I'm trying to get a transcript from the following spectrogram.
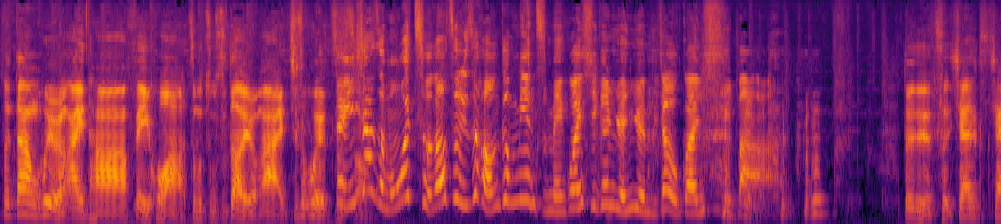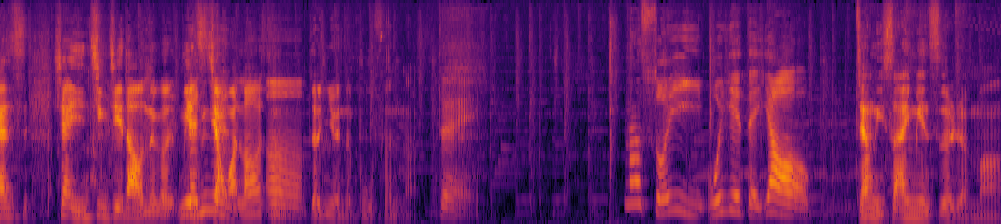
所以当然会有人爱他，废话，怎么组织到有人爱，就是会有。等一下，怎么会扯到这里？这好像跟面子没关系，跟人缘比较有关系吧？对，对对，现在现在是现在已经进阶到那个面子讲完了，嗯，人缘的部分了。对。那所以我也得要。这样你是爱面子的人吗？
